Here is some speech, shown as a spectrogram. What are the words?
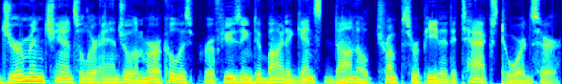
German Chancellor Angela Merkel is refusing to bite against Donald Trump's repeated attacks towards her,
